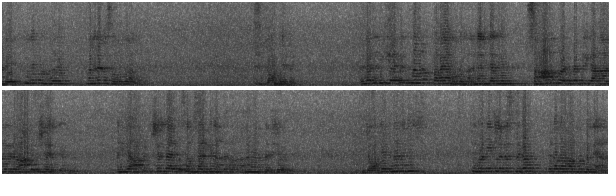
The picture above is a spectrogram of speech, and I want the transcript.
വിളി അങ്ങനെയൊക്കെ ഒരു നല്ലൊരു സൗഹൃദമുണ്ട് ജോൺ ചേട്ടൻ എല്ലാവരും എനിക്ക് ഏട്ടൻ പറയാൻ നോക്കുന്നത് എന്നാൽ എനിക്കതിന് സാധനം വരുമ്പോഴത്തേക്കാണ് ഒരു ആർട്ടിഫിഷ്യാലിറ്റി വരുന്നത് എനിക്ക് ആർട്ടിഫിഷ്യലായിട്ട് സംസാരിക്കുന്ന അങ്ങനെ പരിചയമില്ല. ജോർജ് ഏട്ടനാണെങ്കിൽ ഞങ്ങളുടെ വീട്ടിലൊരു സ്ഥിരം ഒരു കഥാപാത്രം തന്നെയാണ്.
